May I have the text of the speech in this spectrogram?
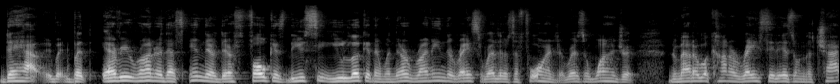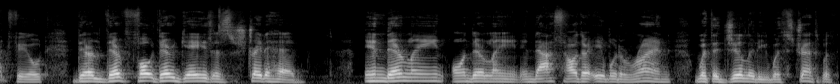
they have but, but every runner that's in there they're focused. You see you look at them when they're running the race whether it's a 400 whether it's a 100 no matter what kind of race it is on the track field their their their gaze is straight ahead. In their lane on their lane and that's how they're able to run with agility with strength with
